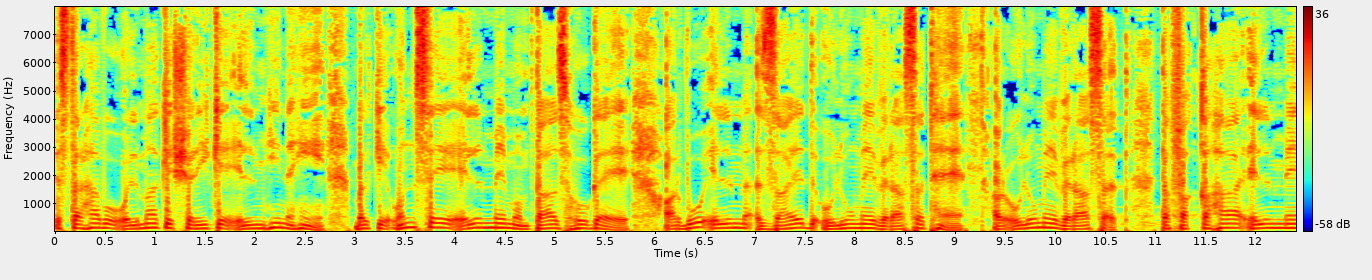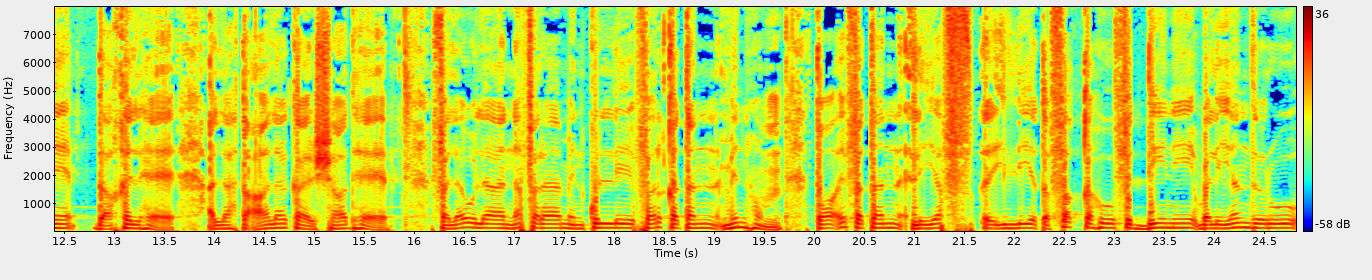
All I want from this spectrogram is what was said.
اس طرح وہ علماء کے شریک علم ہی نہیں، بلکہ ان سے علم میں ممتاز ہو گئے اور وہ علم زائد علوم وراثت ہیں اور علوم وراثت تفقہ علم میں داخل ہے۔ اللہ تعالی کا ارشاد ہے، فلولا نفر من کل فرقتاً منہم طائفتاً لیتف فقہ فدینی ولی ولینظرو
